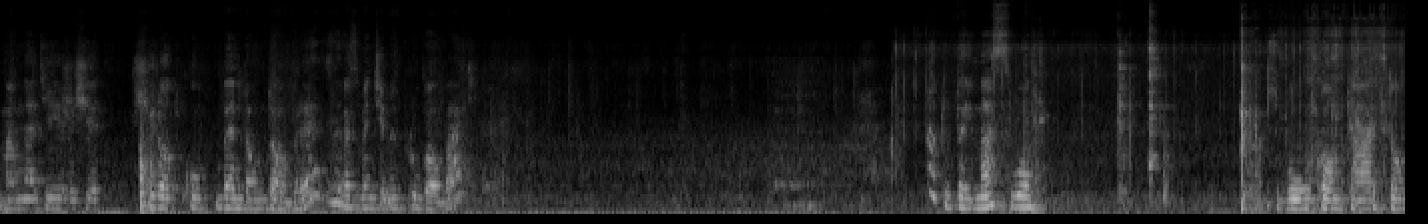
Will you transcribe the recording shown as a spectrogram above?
Mam nadzieję, że się w środku będą dobre. Zaraz będziemy próbować. A tutaj masło z bułką tartą.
